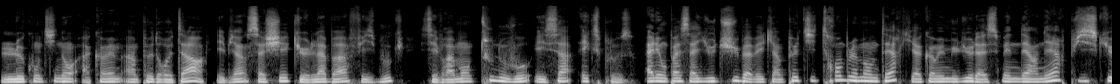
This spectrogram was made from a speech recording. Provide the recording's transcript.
le continent a quand même un peu de retard. Eh bien, sachez que là-bas, Facebook, c'est vraiment tout nouveau et ça explose. Allez, on passe à YouTube avec un petit tremblement de terre qui a quand même eu lieu la semaine dernière puisque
